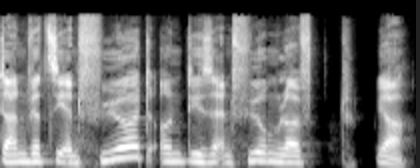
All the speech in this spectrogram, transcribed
Dann wird sie entführt und diese Entführung läuft ja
